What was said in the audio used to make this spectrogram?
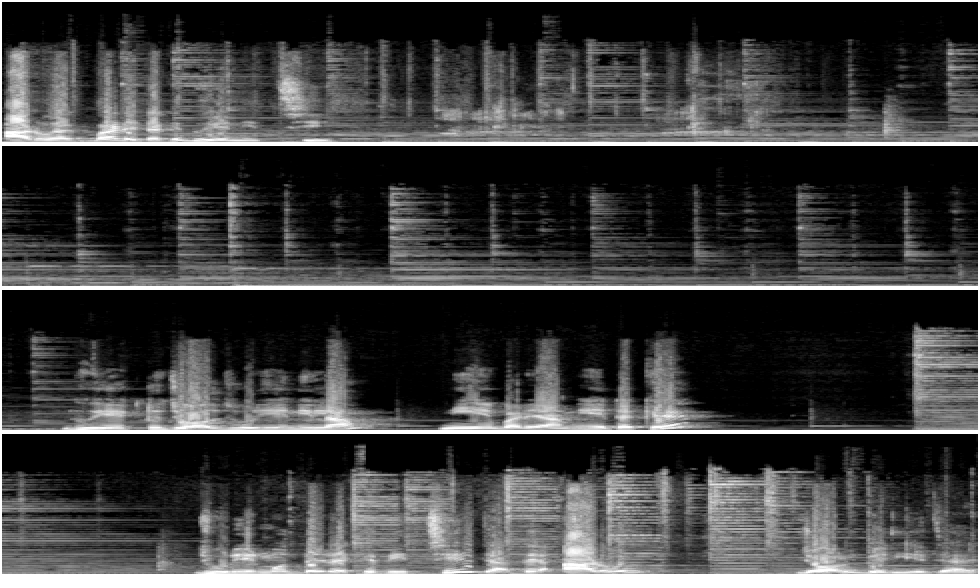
আরও একবার এটাকে ধুয়ে নিচ্ছি। ধুয়ে একটু জল ঝরিয়ে নিলাম। নিয়ে এবারে আমি এটাকে ঝুড়ির মধ্যে রেখে দিচ্ছি যাতে আরও জল বেরিয়ে যায়।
